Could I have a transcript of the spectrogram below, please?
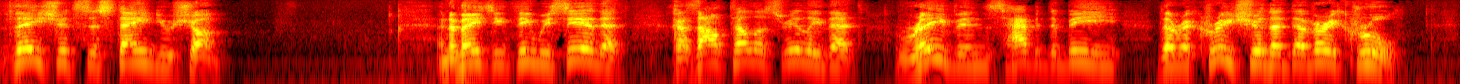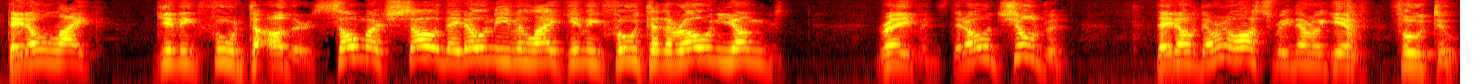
they should sustain you, Sham. An amazing thing we see that Chazal tell us really that ravens happen to be, they're a creature that they're very cruel. They don't like giving food to others. So much so, they don't even like giving food to their own young ravens, their own children. They don't, their own offspring, they don't give food to.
